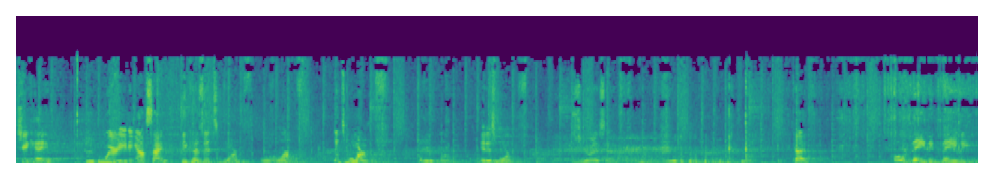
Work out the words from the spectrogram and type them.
JK, we're eating outside because it's warm. Warm? It's warm? It's warm. It is warm. Did you hear what I said? Okay. Oh, baby, baby.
